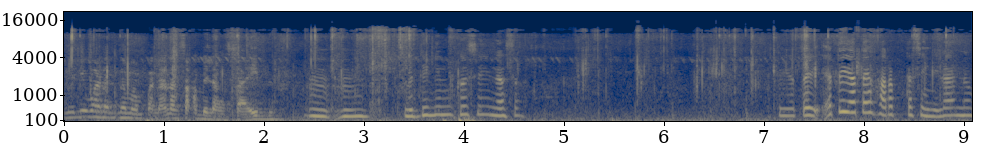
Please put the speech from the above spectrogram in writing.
May liwanag naman pala, nasa kabilang side. Mm-mm. Madilim kasi nasa... Ito yata, ito yata yung harap kasi nila, no?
